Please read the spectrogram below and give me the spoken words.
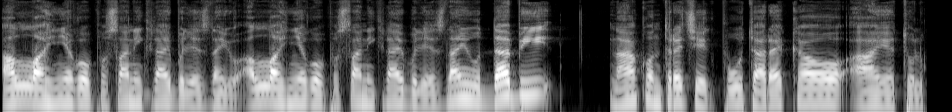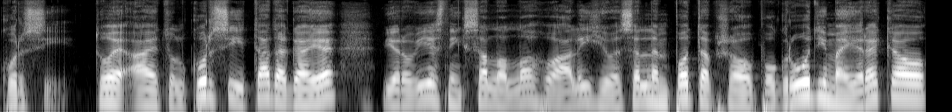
Allah i njegov poslanik najbolje znaju, Allah i njegov poslanik najbolje znaju, da bi nakon trećeg puta rekao ajetul kursi. To je ajetul kursi i tada ga je vjerovjesnik sallallahu alihi wasallam potapšao po grudima i rekao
